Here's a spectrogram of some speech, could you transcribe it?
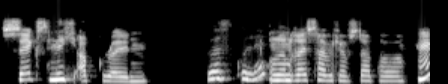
sechs nicht upgraden. Du hast Colette? Und den Rest habe ich auf Star Power. Hm?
